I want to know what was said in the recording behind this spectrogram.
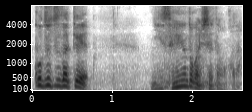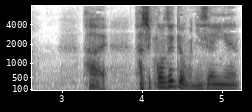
個ずつだけ2000円とかにしてたのかな。はい。端っこの席をも2000円。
